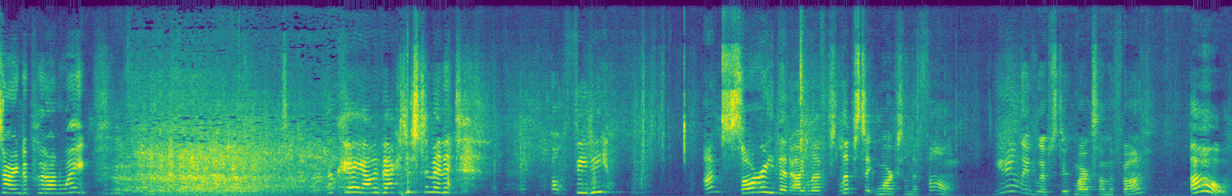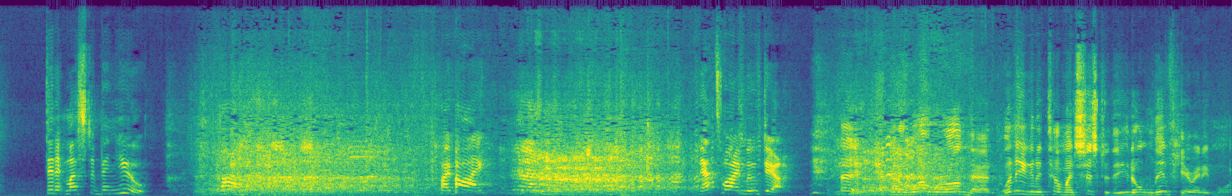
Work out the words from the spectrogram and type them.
starting to put on weight. Okay, I'll be back in just a minute. Oh, Phoebe, I'm sorry that I left lipstick marks on the phone. You didn't leave lipstick marks on the phone. Oh, then it must have been you. Oh. Bye bye. That's why I moved out. Hey, you know, while we're on that, when are you going to tell my sister that you don't live here anymore?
